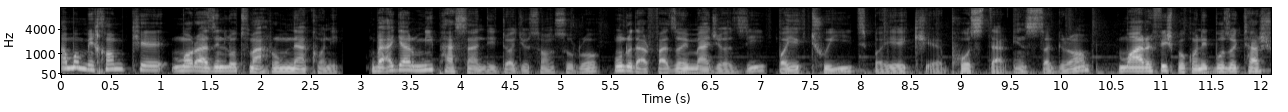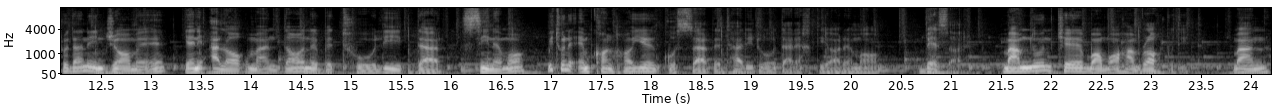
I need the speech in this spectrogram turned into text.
اما می‌خوام که ما رو از این لطف محروم نکنید و اگر میپسندید رادیو سانسور رو اون رو در فضای مجازی با یک توییت با یک پست در اینستاگرام معرفیش بکنید. بزرگتر شدن این جامعه یعنی علاقمندان به تولید در سینما می‌تونه امکانهای گسترده تری رو در اختیار ما بذاره. ممنون که با ما همراه بودید. من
